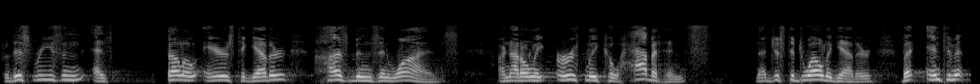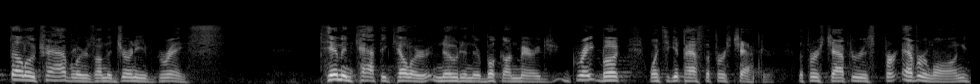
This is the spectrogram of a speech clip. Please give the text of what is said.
For this reason, as fellow heirs together, husbands and wives are not only earthly cohabitants, not just to dwell together, but intimate fellow travelers on the journey of grace. Tim and Kathy Keller note in their book on marriage, great book once you get past the first chapter. The first chapter is forever long,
